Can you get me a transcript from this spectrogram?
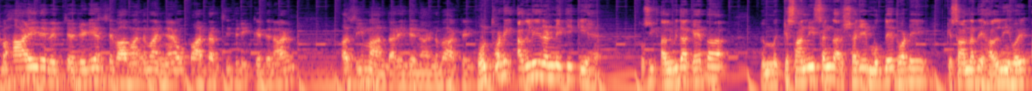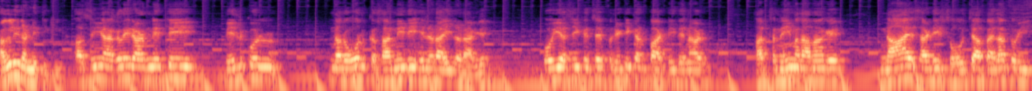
ਮਹਾਲੀ ਦੇ ਵਿੱਚ ਜਿਹੜੀਆਂ ਸੇਵਾਵਾਂ ਨਿਭਾਈਆਂ ਉਹ ਪਾਰਦਰਸ਼ੀ ਤਰੀਕੇ ਦੇ ਨਾਲ ਅਸੀਂ ਇਮਾਨਦਾਰੀ ਦੇ ਨਾਲ ਨਿਭਾ ਕੇ ਹੁਣ ਤੁਹਾਡੀ ਅਗਲੀ ਰਣਨੀਤੀ ਕੀ ਹੈ? ਤੁਸੀਂ ਅਲਵਿਦਾ ਕਹਿਤਾ ਕਿਸਾਨੀ ਸੰਘਰਸ਼ ਅਜੇ ਮੁੱਦੇ ਤੁਹਾਡੇ ਕਿਸਾਨਾਂ ਦੇ ਹੱਲ ਨਹੀਂ ਹੋਏ। ਅਗਲੀ ਰਣਨੀਤੀ ਕੀ? ਅਸੀਂ ਅਗਲੀ ਰਣਨੀਤੀ ਬਿਲਕੁਲ ਨਰੋਲ ਕਿਸਾਨੀ ਦੀ ਹੀ ਲੜਾਈ ਲੜਾਂਗੇ। ਕੋਈ ਅਸੀਂ ਕਿਸੇ ਪੋਲੀਟੀਕਲ ਪਾਰਟੀ ਦੇ ਨਾਲ ਹੱਥ ਨਹੀਂ ਮਿਲਾਵਾਂਗੇ, ਨਾ ਇਹ ਸਾਡੀ ਸੋਚ ਆ ਪਹਿਲਾਂ ਤੋਂ ਹੀ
